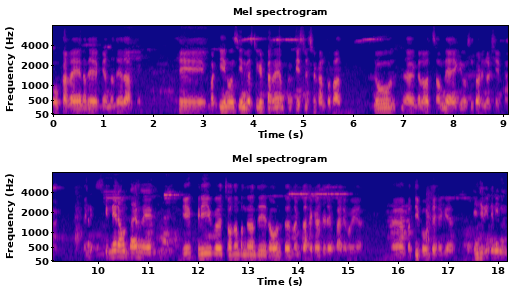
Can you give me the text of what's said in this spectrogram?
ਉਹ ਕਰ ਰਹੇ ਹਾਂ ਇਹਨਾਂ ਦੇ ਬਿਆਨਾਂ ਦੇ ਆਧਾਰ ਤੇ। ਤੇ ਬਾਕੀ ਇਹਨੂੰ ਅਸੀਂ ਇਨਵੈਸਟੀਗੇਟ ਕਰ ਰਹੇ ਹਾਂ ਕੇਸ ਰਜਿਸਟਰ ਕਰਨ ਤੋਂ ਬਾਅਦ। ਜੋ ਅਹ, ਗੱਲਬਾਤ ਸਾਹਮਣੇ ਆਏਗੀ ਉਹ ਅਸੀਂ ਤੁਹਾਡੇ ਨਾਲ ਸ਼ੇਅਰ ਕਰਾਂਗੇ। ਥੈਂਕ ਯੂ ਕਿੰਨੇ ਰਾਉਂਡ ਫਾਇਰ ਹੋਏ ਇਹ ਕਰੀਬ 14-15 ਦੇ ਰਾਉਂਡ ਲੱਗਦਾ ਹੈਗਾ ਜਿਹੜੇ ਫਾਇਰ ਹੋਏ ਆ। 32 ਬੋਰ ਦੇ ਹੈਗੇ ਆ। ਇੰਜਰੀ ਤੇ ਨਹੀਂ ਕੋਈ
